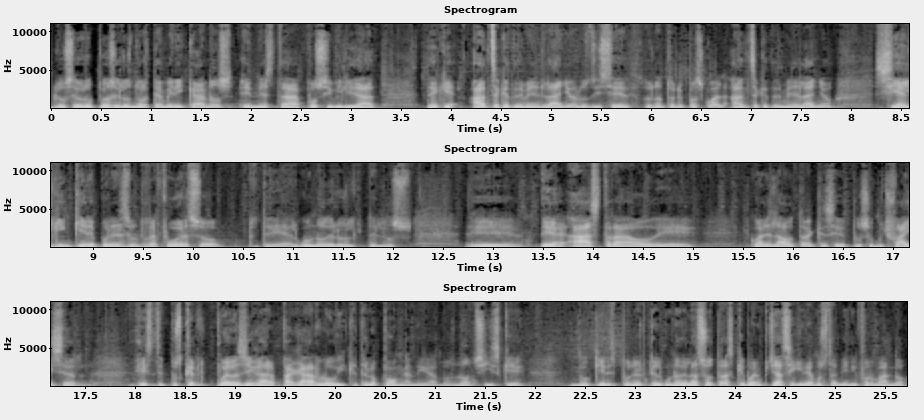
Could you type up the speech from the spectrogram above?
los europeos y los norteamericanos en esta posibilidad de que antes de que termine el año, nos dice don Antonio Pascual, antes de que termine el año, si alguien quiere ponerse un refuerzo de alguno de los de los eh, de Astra o de cuál es la otra que se puso mucho Pfizer, este pues que puedas llegar, pagarlo y que te lo pongan, digamos, ¿no? Si es que no quieres ponerte alguna de las otras, que bueno, pues ya seguiremos también informando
